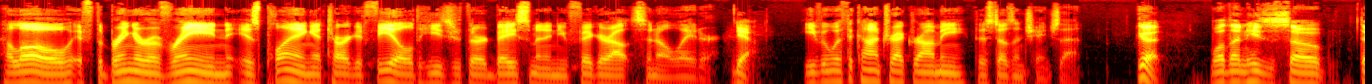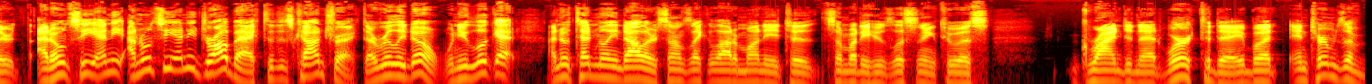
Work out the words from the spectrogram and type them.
hello, if the bringer of rain is playing at Target Field, he's your third baseman, and you figure out Sano later. Yeah. Even with the contract, Ramie, this doesn't change that. Good. Well, then he's so there. I don't see any. I don't see any drawback to this contract. I really don't. When you look at, I know ten million dollars sounds like a lot of money to somebody who's listening to us grinding at work today, but in terms of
